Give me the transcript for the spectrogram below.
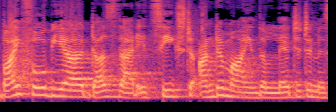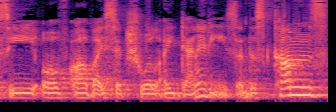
Biphobia does that. It seeks to undermine the legitimacy of our bisexual identities. And this comes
